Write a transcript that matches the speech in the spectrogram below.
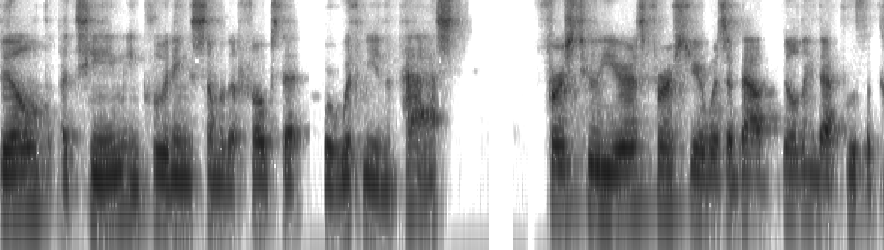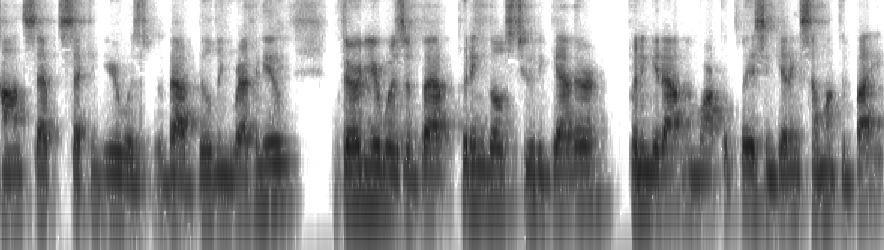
build a team, including some of the folks that were with me in the past. First two years, first year was about building that proof of concept. Second year was about building revenue. Third year was about putting those two together, putting it out in the marketplace and getting someone to bite.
